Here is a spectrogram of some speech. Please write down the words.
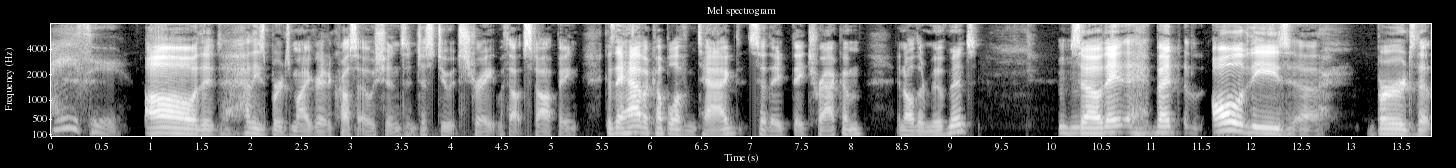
Crazy. Oh, the, how these birds migrate across oceans and just do it straight without stopping because they have a couple of them tagged, so they they track them and all their movements. Mm-hmm. So they, but all of these uh, birds that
